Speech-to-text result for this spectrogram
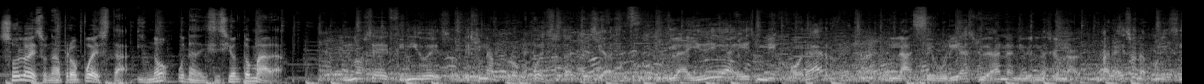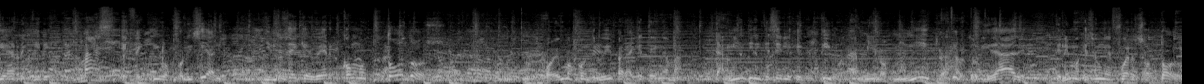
solo es una propuesta y no una decisión tomada. No se ha definido eso, es una propuesta que se hace. La idea es mejorar la seguridad ciudadana a nivel nacional. Para eso la policía requiere más efectivos policiales. Y entonces hay que ver cómo todos podemos contribuir para que tenga más. También tiene que ser el Ejecutivo, también los ministros, las autoridades. Tenemos que hacer un esfuerzo todos.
